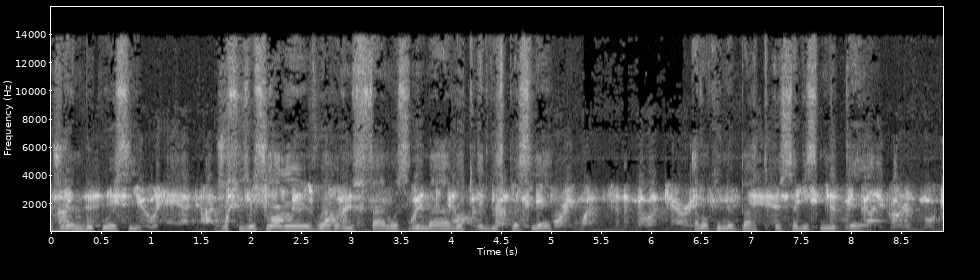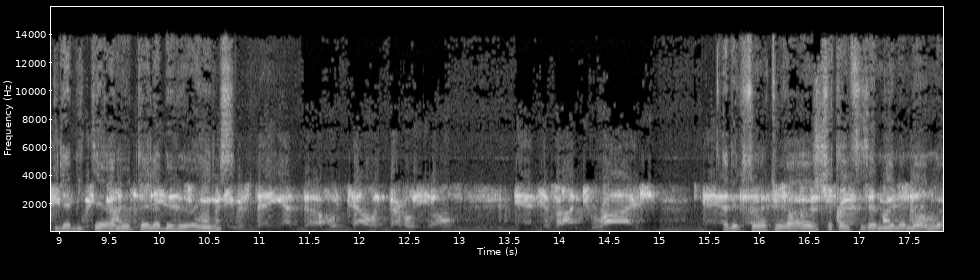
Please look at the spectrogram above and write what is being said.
Je l'aime beaucoup aussi. Je suis aussi allé voir une femme au cinéma avec Elvis Presley avant qu'il ne parte au service militaire. Il habitait à un hôtel à Beverly Hills Avec son entourage, certains de ses amis et moi-même,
